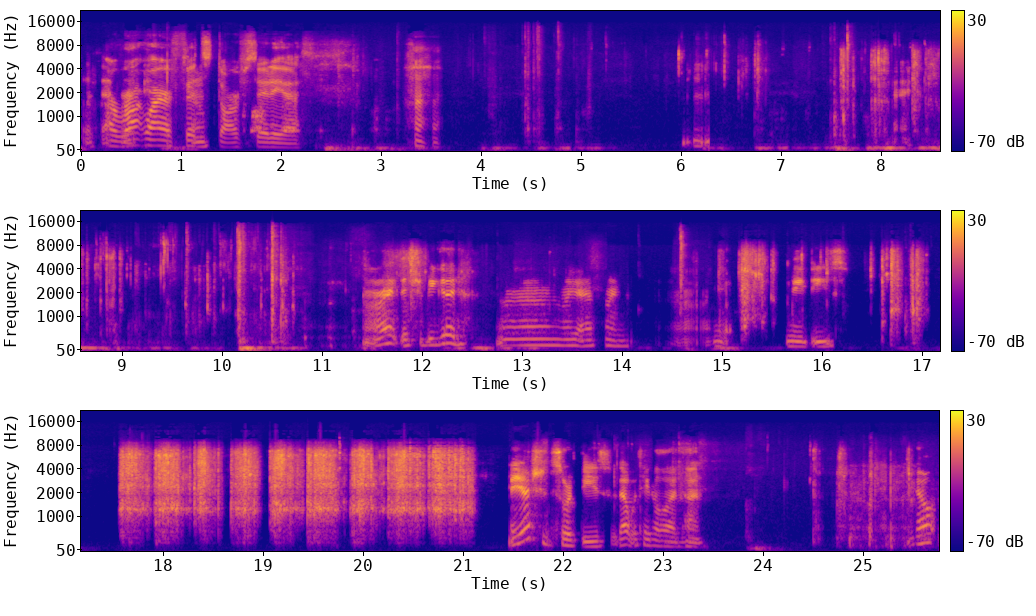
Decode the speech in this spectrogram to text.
with that. A fits Darth Sidious. All right, this should be good. Um, I gotta find. Uh, I'm gonna need these. Maybe I should sort these. That would take a lot of time. Nope.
